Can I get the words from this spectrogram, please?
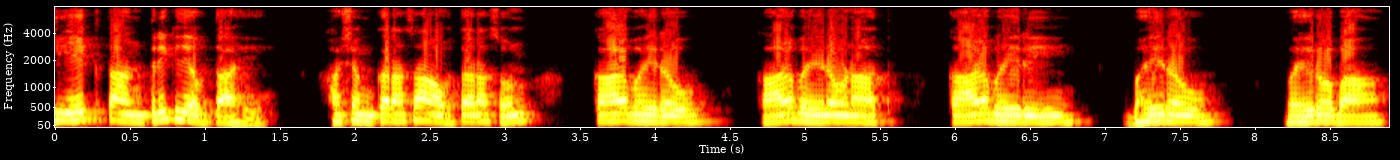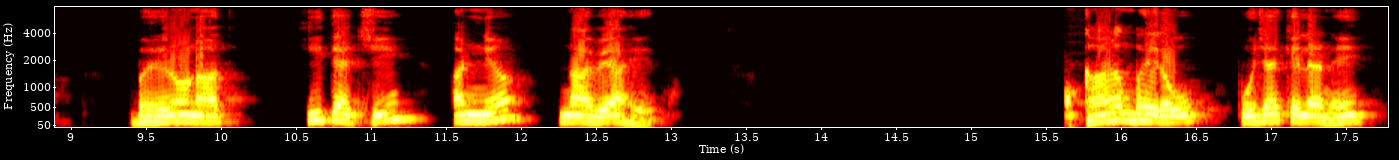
ही एक तांत्रिक देवता आहे. हा शंकराचा अवतार असून काळभैरव काळभैरवनाथ काळभैरी भैरव भैरोबा भैरवनाथ ही त्याची अन्य नावे आहेत. काळभैरव पूजा केल्याने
